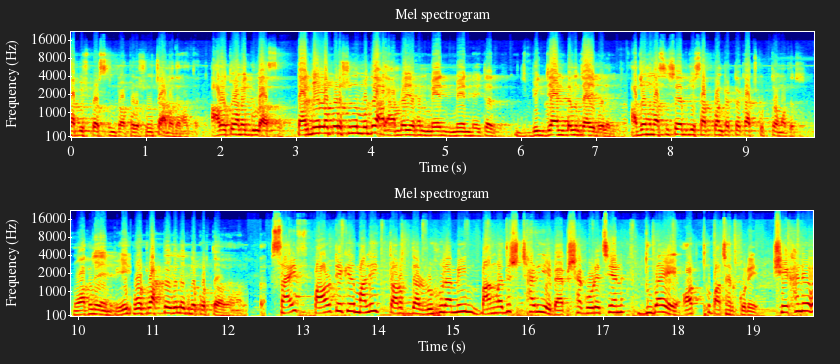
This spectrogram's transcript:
ছাব্বিশ পার্সেন্ট অপারেশন হচ্ছে আমাদের হাতে। আরও তো অনেকগুলো আছে। টার্মিনাল অপারেশনের মধ্যে আমরাই এখন মেন মেন এটার বিগ জায়ান্ট বলেন, যাই বলেন। আজম নাসির সাহেব যে সাব কন্ট্রাক্টর কাজ করতো আমাদের, নোয়াখালী এমপি এই পোর্ট রাখতে গেলে এগুলো করতে হবে আমার সাইফ পাওয়ারটেকের মালিক তরফদার রুহুল আমিন বাংলাদেশ ছাড়িয়ে ব্যবসা করেছেন দুবাইয়ে অর্থ পাচার করে। সেখানেও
